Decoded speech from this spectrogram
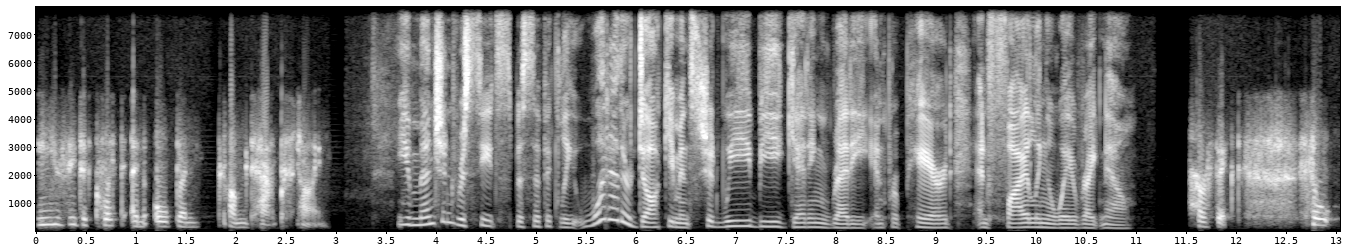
easy to click and open come tax time. You mentioned receipts specifically. What other documents should we be getting ready and prepared and filing away right now? Perfect. So,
